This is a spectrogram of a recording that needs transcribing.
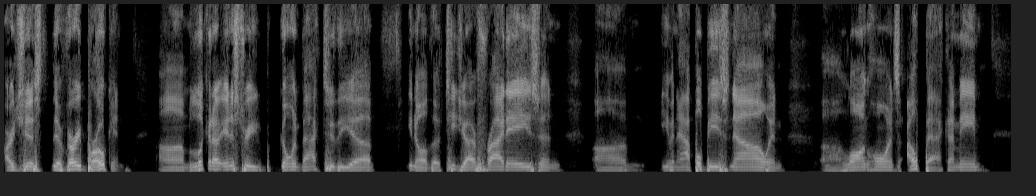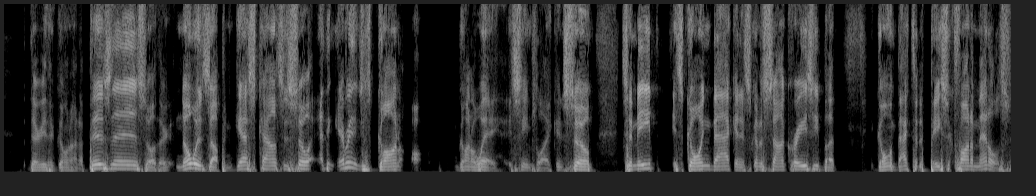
are just they're very broken. Um, look at our industry going back to the, uh, you know, the TGI Fridays and um, even Applebee's now and uh, Longhorns, Outback. I mean, they're either going out of business or they're no one's up in guest counts. And so I think everything's just gone gone away. It seems like. And so to me, it's going back, and it's going to sound crazy, but going back to the basic fundamentals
